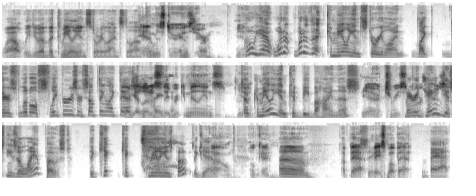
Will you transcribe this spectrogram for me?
Well, we do have the chameleon storyline still out And there. Mysterio's there. Yeah. Oh yeah. What what is that chameleon storyline? Like there's little sleepers or something like that. Yeah, little sleeper chameleons. Yeah, So chameleon could be behind this. yeah Teresa Mary Parker's, Jane just needs a lamppost to kick kick chameleon's butt again. Wow. Okay. Um. A bat, baseball bat. The bat.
